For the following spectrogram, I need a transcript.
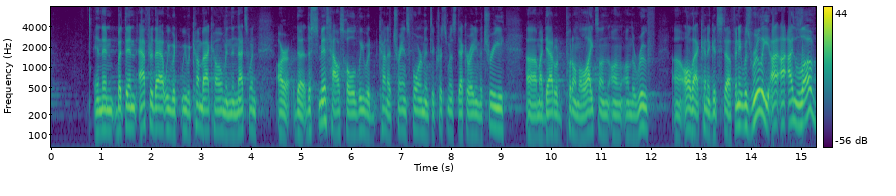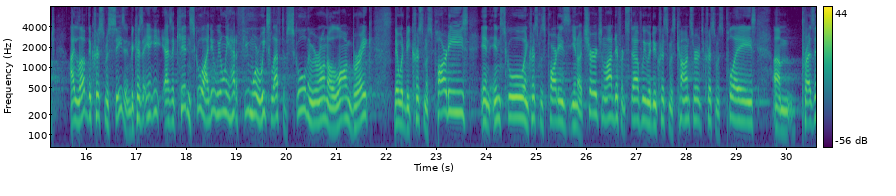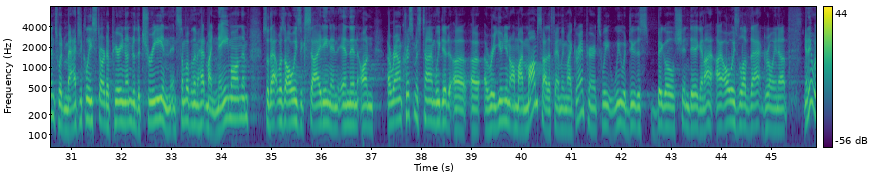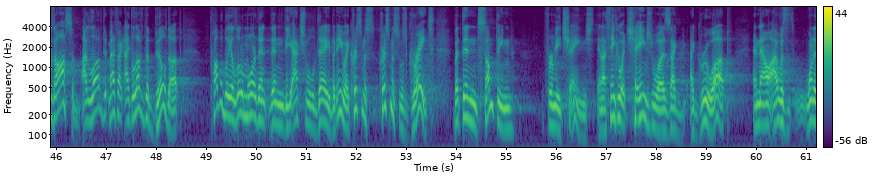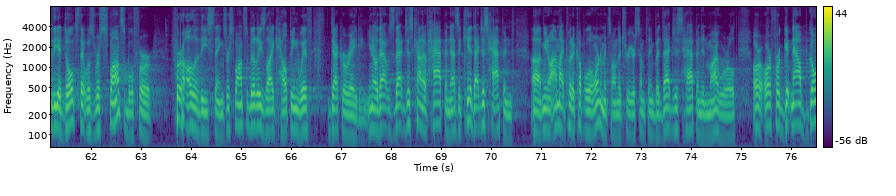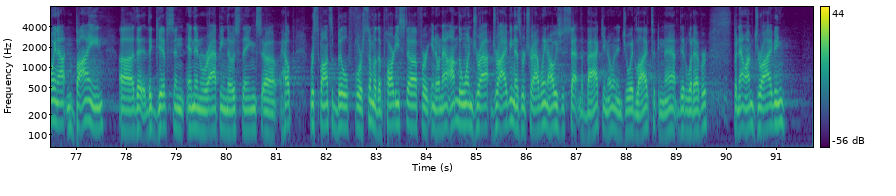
And then, but then after that, we would, we would come back home, and then that's when our, the, the Smith household, we would kind of transform into Christmas, decorating the tree. Uh, my dad would put on the lights on, on, on the roof, uh, all that kind of good stuff. And it was really, I, I, loved, I love the Christmas season because as a kid in school, I knew we only had a few more weeks left of school and we were on a long break. There would be Christmas parties in, in school and Christmas parties, you know, at church and a lot of different stuff. We would do Christmas concerts, Christmas plays. Um, presents would magically start appearing under the tree and, and some of them had my name on them. So that was always exciting. And, and then on around Christmas time, we did a, a, a reunion on my mom's side of the family, my grandparents. We, we would do this big old shindig and I, I always loved that growing up. And it was awesome. I loved it. Matter of fact, I loved the buildup probably a little more than, than the actual day. But anyway, Christmas, Christmas was great. But then something for me changed. And I think what changed was I, I grew up, and now I was one of the adults that was responsible for, for all of these things. Responsibilities like helping with decorating. You know, that, was, that just kind of happened. As a kid, that just happened. Um, you know, I might put a couple of ornaments on the tree or something, but that just happened in my world. Or, or for now going out and buying uh, the, the gifts and, and then wrapping those things. Uh, help responsible for some of the party stuff. Or, you know, now I'm the one dri- driving as we're traveling. I always just sat in the back, you know, and enjoyed life, took a nap, did whatever. But now I'm driving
